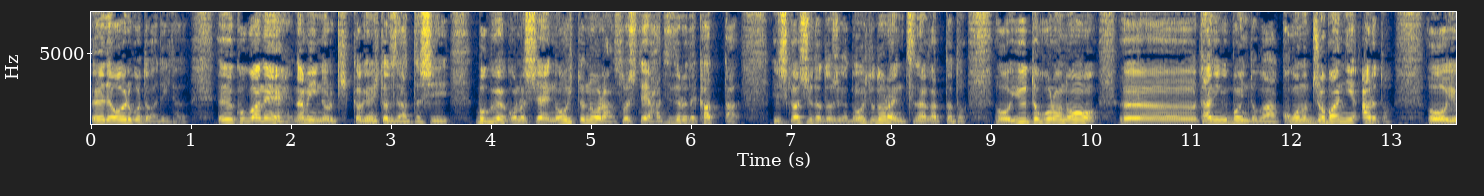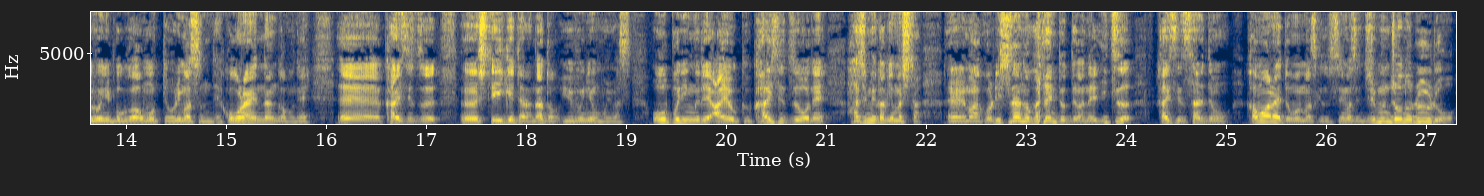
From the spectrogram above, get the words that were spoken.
えー、で終えることができた。えー、ここはね、波に乗るきっかけの一つであったし、僕がこの試合ノーヒットノーラン、そして8-0で勝った、石川修太投手がノーヒットノーランに繋がったというところの、ターニングポイントが、ここの序盤にあるというふうに僕は思っておりますんで、ここら辺なんかもね、えー、解説していけたらなというふうに思います。オープニングで危うく解説をね、始めかけました。えー、まあ、これリスナーの方にとってはね、いつ解説されても構わないと思いますけど、すいません。自分上のルールを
